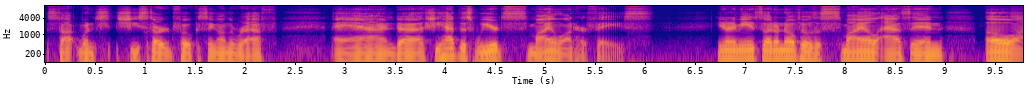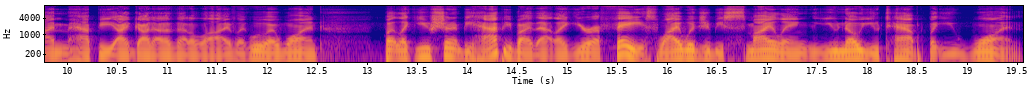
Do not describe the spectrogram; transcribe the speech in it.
stopped, when she started focusing on the ref, and uh, she had this weird smile on her face. You know what I mean? So I don't know if it was a smile as in, "Oh, I'm happy I got out of that alive," like, "Ooh, I won." But like, you shouldn't be happy by that. Like, you're a face. Why would you be smiling? You know you tapped, but you won.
